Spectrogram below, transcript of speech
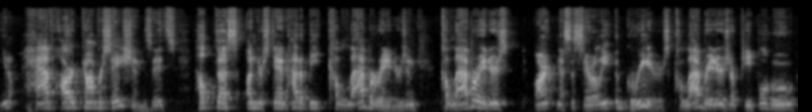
you know have hard conversations it's helped us understand how to be collaborators and collaborators aren't necessarily agreeers collaborators are people who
